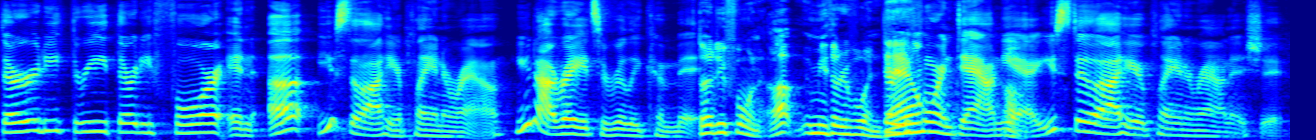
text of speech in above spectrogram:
33, 34 and up, you still out here playing around. You're not ready to really commit. 34 and up? You mean 34 and down? 34 and down, oh. yeah. You still out here playing around and shit.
